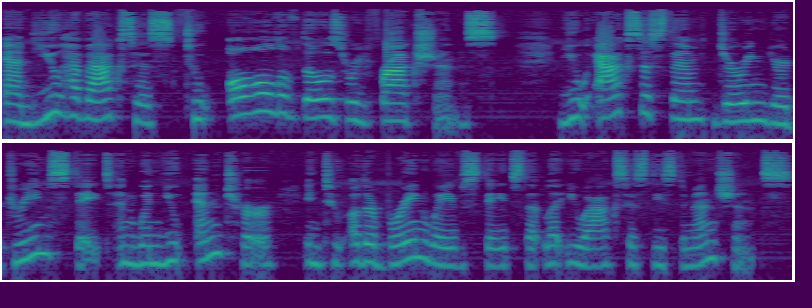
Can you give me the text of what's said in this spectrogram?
And you have access to all of those refractions you access them during your dream state and when you enter into other brainwave states that let you access these dimensions.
